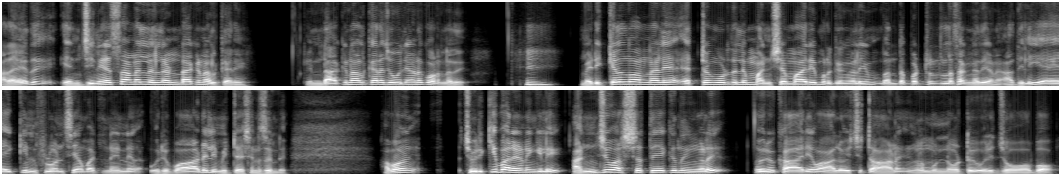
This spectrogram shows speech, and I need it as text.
അതായത് എൻജിനീയേഴ്സ് ആണല്ലോ എല്ലാം ഉണ്ടാക്കുന്ന ആൾക്കാർ ഉണ്ടാക്കുന്ന ആൾക്കാരുടെ ജോലിയാണ് കുറഞ്ഞത്. മെഡിക്കൽ എന്ന് പറഞ്ഞാൽ ഏറ്റവും കൂടുതലും മനുഷ്യന്മാരെയും മൃഗങ്ങളെയും ബന്ധപ്പെട്ടിട്ടുള്ള സംഗതിയാണ്. അതിൽ എ ഐക്ക് ഇൻഫ്ലുവൻസ് ചെയ്യാൻ പറ്റുന്നതിന് ഒരുപാട് ലിമിറ്റേഷൻസ് ഉണ്ട്. അപ്പോൾ ചുരുക്കി പറയുകയാണെങ്കിൽ അഞ്ച് വർഷത്തേക്ക് നിങ്ങൾ ഒരു കാര്യം ആലോചിച്ചിട്ടാണ് നിങ്ങൾ മുന്നോട്ട് ഒരു ജോബോ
